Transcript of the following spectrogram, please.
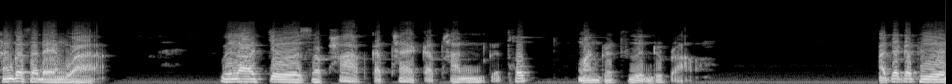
ท่นก็แสดงว่า เวลาเจอสภาพกระแทกกระทันกระทบมันกระเทือนหรือเปล่า อาจจะกระเทือน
